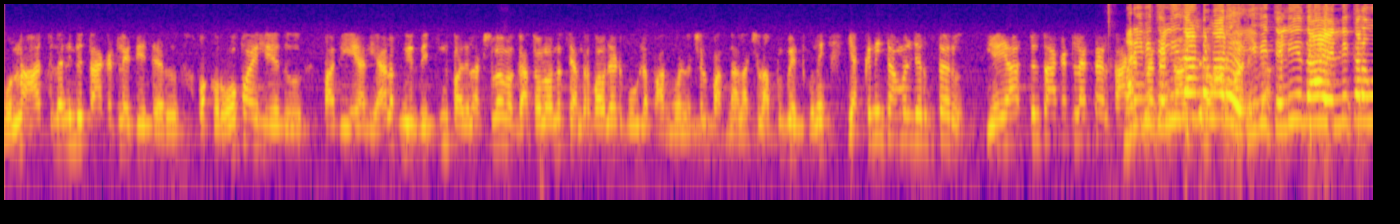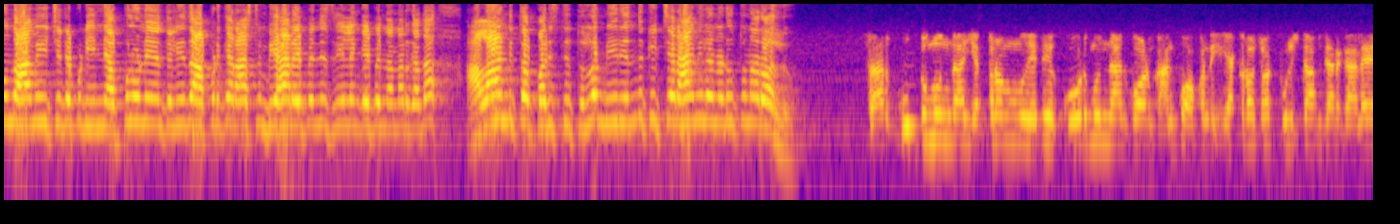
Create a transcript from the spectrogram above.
ఉన్న ఆస్తులన్నీ మీరు తాకట్లేదు చేశారు ఒక్క రూపాయి లేదు. పది ఇవాళ మీరు తెచ్చిన పది లక్షలు గతంలోనే చంద్రబాబు నాయుడు మూడు పదమూడు లక్షలు పద్నాలుగు లక్షలు అప్పు పెట్టుకుని ఎక్కడి నుంచి అమలు జరుపుతారు? ఏ ఆస్తులు తాకట్లేటారు మరి ఇవి తెలియదా ఎన్నికల ముందు హామీ ఇచ్చేటప్పుడు ఇన్ని అప్పులు ఉన్నాయని తెలియదా అప్పటికే రాష్ట్రం బీహార్ అయిపోయింది శ్రీలంక అయిపోయింది అన్నారు కదా. అలాంటి పరిస్థితుల్లో మీరు ఎందుకు ఇచ్చారు హామీలను అడుగుతున్నారు వాళ్ళు? సార్ గుడ్డు ముందా ఇత్తనం ఏది కోడి ముందా అనుకోవడం అనుకోకుండా ఎక్కడో చోట పులి స్టాప్ జరగాలి.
